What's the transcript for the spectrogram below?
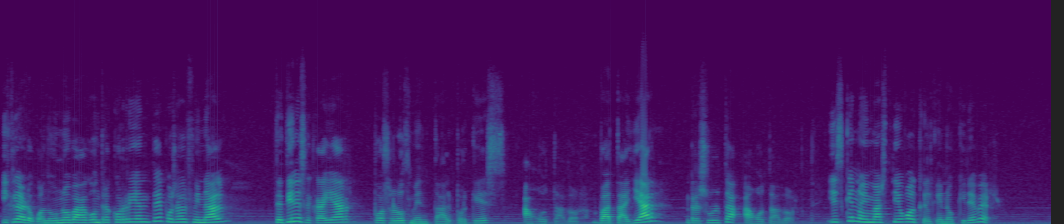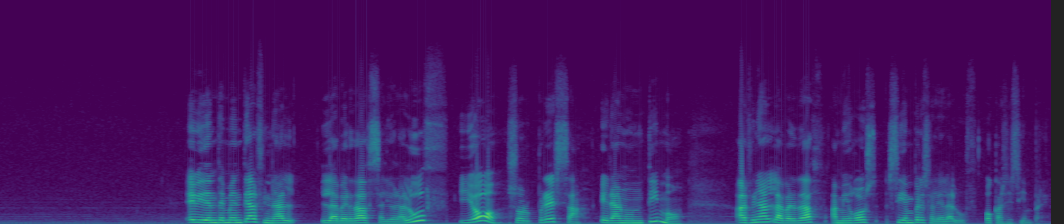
Y claro, cuando uno va a contracorriente, pues al final te tienes que callar por salud mental porque es agotador. Batallar resulta agotador. Y es que no hay más ciego que el que no quiere ver. Evidentemente, al final, la verdad salió a la luz y ¡oh! ¡Sorpresa! Eran un timo. Al final, la verdad, amigos, siempre sale a la luz, o casi siempre.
